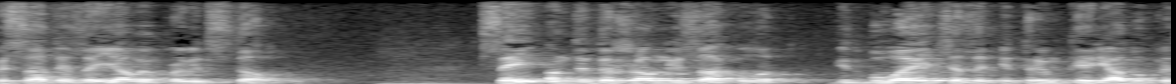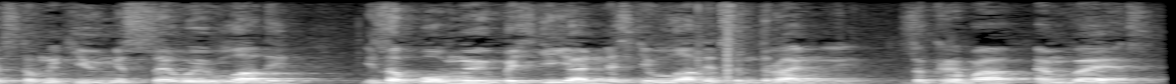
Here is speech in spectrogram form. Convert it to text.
писати заяви про відставку. Цей антидержавний заколот відбувається за підтримки ряду представників місцевої влади і за повної бездіяльності влади центральної, зокрема МВС.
